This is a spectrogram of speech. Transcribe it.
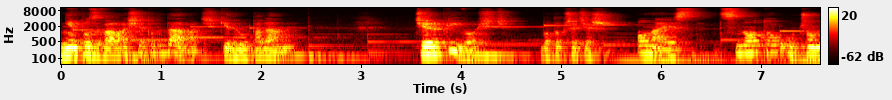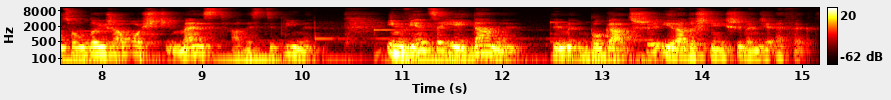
nie pozwala się poddawać, kiedy upadamy. Cierpliwość, bo to przecież ona jest cnotą uczącą dojrzałości, męstwa, dyscypliny. Im więcej jej damy, tym bogatszy i radośniejszy będzie efekt.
